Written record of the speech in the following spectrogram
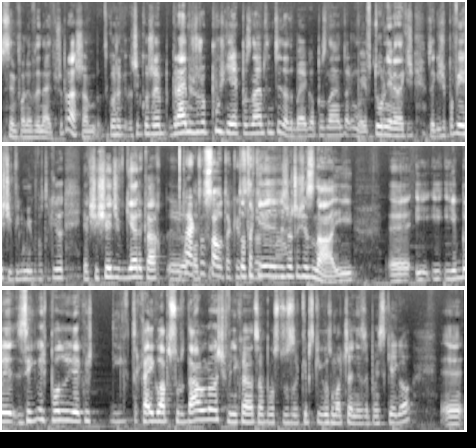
Symphony of the Night, przepraszam. Tylko że, tylko, że grałem już dużo później, jak poznałem ten cytat, bo ja go poznałem, tak mówię, wtórnie, w jakiejś, z jakiejś opowieści, filmików, bo takie, jak się siedzi w gierkach... y, Tak, to są takie To takie no. rzeczy się zna i... y, I, i, I jakby z jakiegoś powodu jakoś taka jego absurdalność wynikająca po prostu z kiepskiego tłumaczenia z japońskiego, y,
